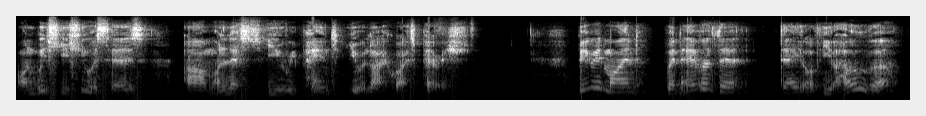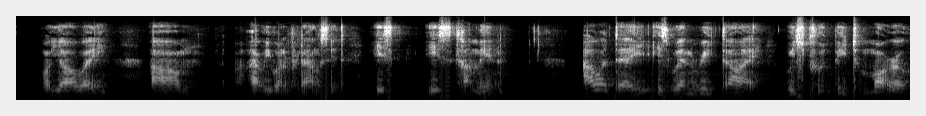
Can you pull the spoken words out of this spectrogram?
on which Yeshua says, um, Unless you repent, you will likewise perish. Bear in mind, whenever the day of Jehovah or Yahweh, um, however you want to pronounce it, is is coming, our day is when we die, which could be tomorrow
